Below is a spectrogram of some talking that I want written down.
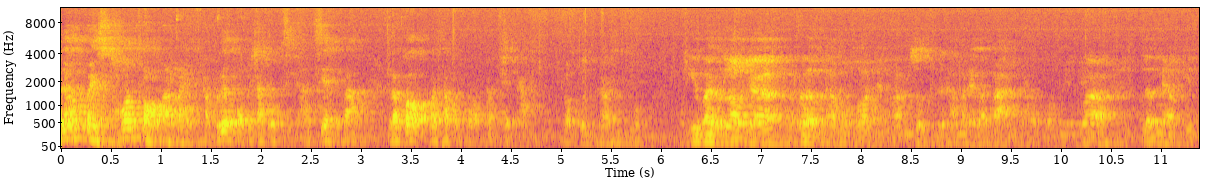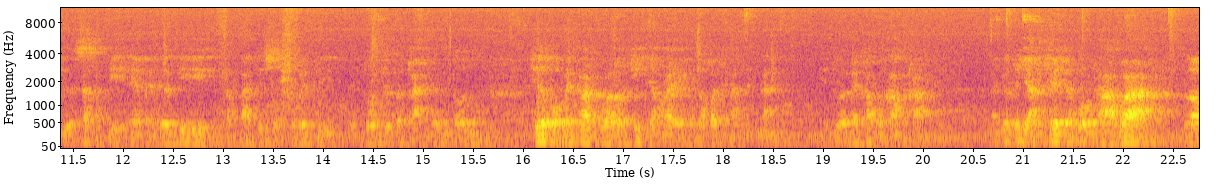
แล้วไปสะท้อนต่ออะไรกับเรื่องของประชาคมสิงอาเซียนได้บ้างแล้วก็มาทำองค์กครับเช่นกัน ขอบคุณครับผมคิดว่าเราจะเริ่มทำองค์กรแห่งความสุขหรือทำอะไรก็ตามนะครับผมเห็นว่าเรื่องแนวคิดหรือสักคติเนี่ยเป็นเรื่องที่สำคัญที่สุดเป็นที่เป็นตัวจุดประกายเริ่มต้น เชื่อผมไหมครับว่าเราคิดอย่างไรเราก็จะทำอย่างนั้นเห็นด้วยไหมครับกับคำครับยกตัวอย่างเช่นถ้าผมถามว่าเรา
